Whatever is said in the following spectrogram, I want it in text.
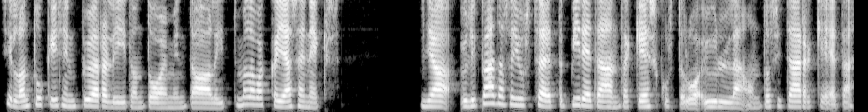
silloin tukisin Pyöräliiton toimintaa liittymällä vaikka jäseneksi. Ja ylipäätänsä just se, että pidetään tätä keskustelua yllä, on tosi tärkeää,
